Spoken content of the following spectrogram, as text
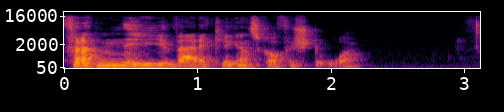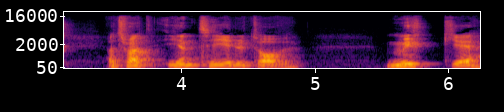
för att ni verkligen ska förstå. Jag tror att i en tid utav mycket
